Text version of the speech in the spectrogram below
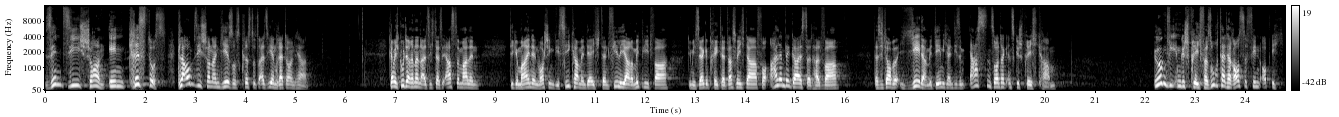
Sind sie schon in Christus? Glauben sie schon an Jesus Christus als ihren Retter und Herrn? Ich kann mich gut erinnern, als ich das erste Mal in die Gemeinde in Washington, D.C. kam, in der ich dann viele Jahre Mitglied war, die mich sehr geprägt hat. Was mich da vor allem begeistert hat, war, dass ich glaube, jeder, mit dem ich an diesem ersten Sonntag ins Gespräch kam, irgendwie im Gespräch versucht hat herauszufinden, ob ich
